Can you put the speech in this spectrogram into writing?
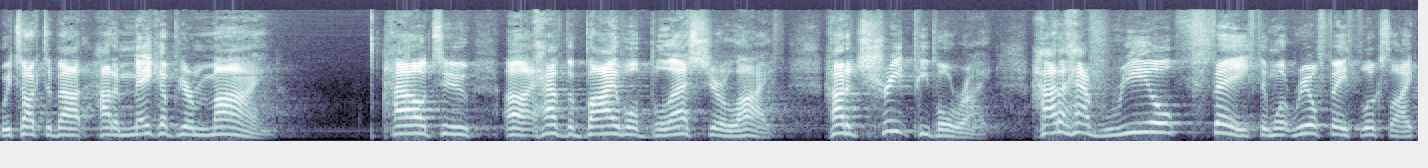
We talked about how to make up your mind how to uh, have the Bible bless your life, how to treat people right, how to have real faith and what real faith looks like.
